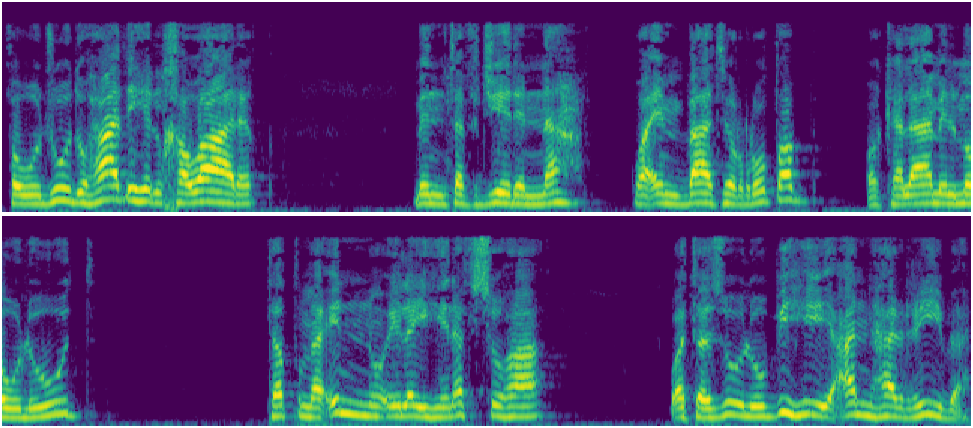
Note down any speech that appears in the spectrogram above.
فوجود هذه الخوارق من تفجير النهر وإنبات الرطب وكلام المولود تطمئن إليه نفسها وتزول به عنها الريبة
